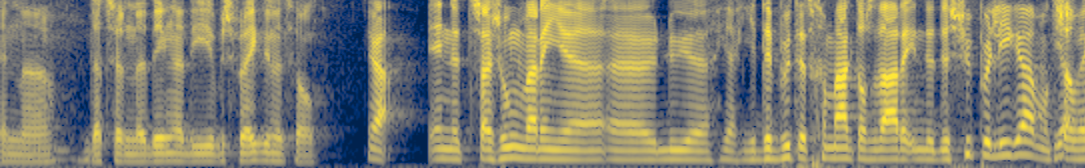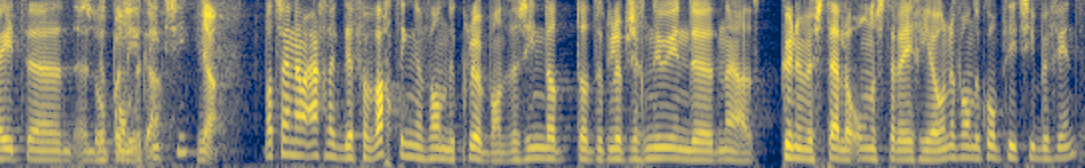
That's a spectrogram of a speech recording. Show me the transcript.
En eh, dat zijn de dingen die je bespreekt in het veld. Ja, in het seizoen waarin je eh, nu eh, ja, je debuut hebt gemaakt als het ware in de, de Superliga, want Ja. zo heet de competitie. Ja. Wat zijn nou eigenlijk de verwachtingen van de club? Want we zien dat, dat de club zich nu in de, nou, kunnen we stellen, onderste regionen van de competitie bevindt.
